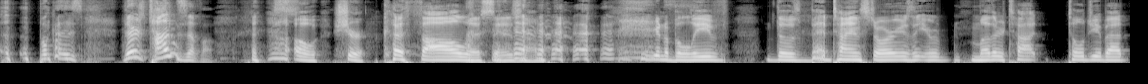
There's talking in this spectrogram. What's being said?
because there's tons of them. oh, sure. Catholicism. You're going to believe those bedtime stories that your mother taught told you about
